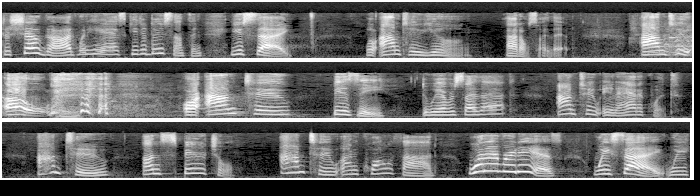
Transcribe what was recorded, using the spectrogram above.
to show God when He asks you to do something? You say, Well, I'm too young. I don't say that. I'm too old. or I'm too busy. Do we ever say that? I'm too inadequate. I'm too unspiritual. I'm too unqualified. Whatever it is, we say we,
